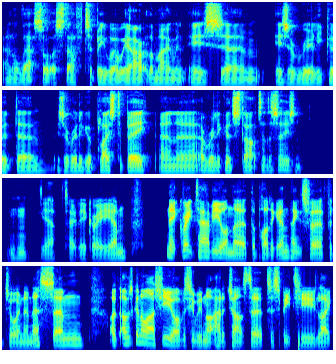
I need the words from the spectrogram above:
and all that sort of stuff to be where we are at the moment is um, is a really good um, is a really good place to be and a, a really good start to the season. Mm-hmm. Yeah, totally agree. Um, Nick, great to have you on the, the pod again. Thanks for, for joining us. Um, I, I was going to ask you. Obviously, we've not had a chance to, to speak to you like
